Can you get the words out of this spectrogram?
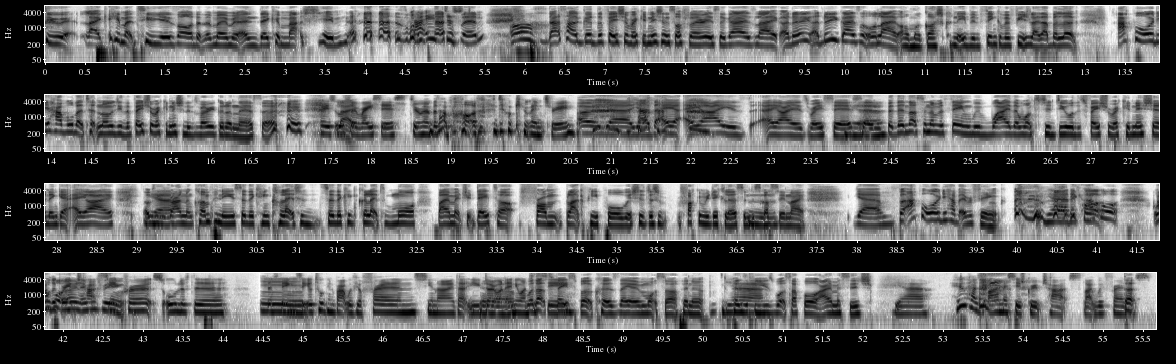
to like him at two years old at the moment, and they can match him as one That is just- oh, That's how good the facial recognition software is. So, guys, like, I know, I know, you guys are all like, "Oh my gosh, couldn't even think of a future like that." But look, Apple already have all that technology. The facial recognition is very good on there. So, it's also racist. Do you remember that part of the documentary? Oh yeah, yeah. The AI, AI is AI is racist, Yeah. and but then that's another thing with why they wanted to do all this facial recognition and get AI of Yeah. these random companies so they can collect so they can collect more biometric data from black people, which is just fucking ridiculous Mm. and disgusting. Like, yeah, but Apple already have everything. Yeah, they've Like, got Apple, all the Apple group own chat everything. secrets, all of the the things that you're talking about with your friends, you know, that you don't want Yeah. anyone well, to that's. Facebook because they own WhatsApp, and it Depends if you use WhatsApp or iMessage. Yeah. Who has iMessage group chats like with friends? That's-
